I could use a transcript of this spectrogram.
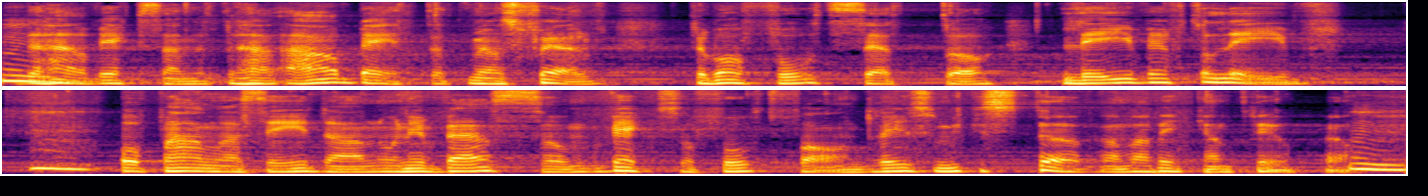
Mm. Det här växandet, det här arbetet med oss själva. Det bara fortsätter. Liv efter liv Mm. Och på andra sidan, universum växer fortfarande. Det är så mycket större än vad vi kan tro på. Mm.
